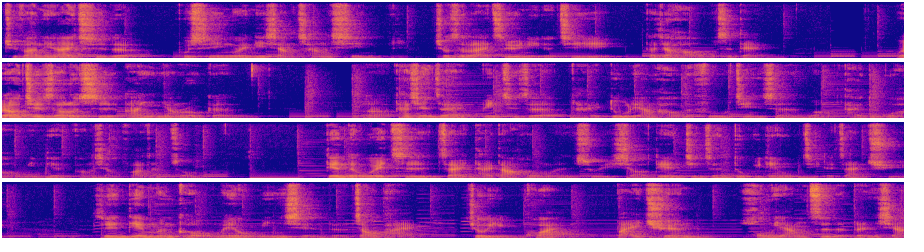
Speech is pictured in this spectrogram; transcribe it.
举凡你爱吃的，不是因为你想尝新，就是来自于你的记忆。大家好，我是 Dan，我要介绍的是阿英羊肉羹。呃，他现在秉持着态度良好的服务精神，往态度不好名店方向发展中。店的位置在台大后门，属于小店竞争度一点五级的战区。这间店门口没有明显的招牌，就一块白圈红洋字的灯箱，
